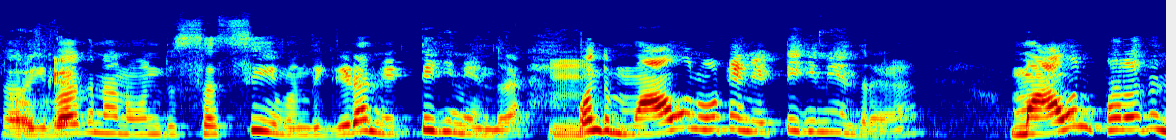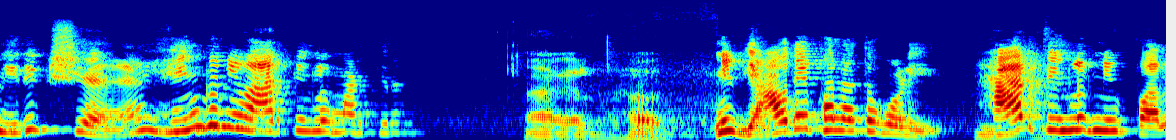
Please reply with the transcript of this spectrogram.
ಸರ್ ಇವಾಗ ನಾನು ಒಂದು ಸಸಿ ಒಂದು ಗಿಡ ನೆಟ್ಟಿದ್ದೀನಿ ಅಂದ್ರೆ ಒಂದು ಮಾವು ನೋಟೆ ನೆಟ್ಟಿದ್ದೀನಿ ಅಂದ್ರೆ ಮಾವಿನ ಫಲದ ನಿರೀಕ್ಷೆ ಹೆಂಗ ನೀವು ಆರು ತಿಂಗಳು ಮಾಡ್ತೀರಾ? ಆಗಲ್ಲ ಹೌದು. ನೀವು ಯಾವುದೇ ಫಲ ತಗೊಳ್ಳಿ. ಆರು ತಿಂಗಳಿಗೆ ನೀವು ಫಲ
